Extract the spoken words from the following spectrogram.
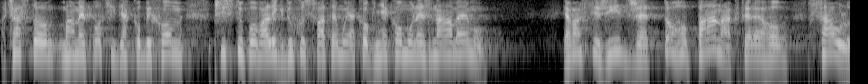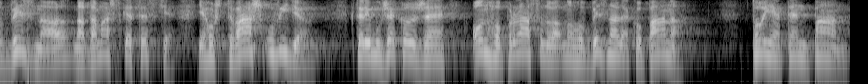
A často máme pocit, jako bychom přistupovali k Duchu Svatému jako k někomu neznámému. Já vám chci říct, že toho pána, kterého Saul vyznal na damašské cestě, jehož tvář uviděl, který mu řekl, že on ho pronásledoval, on ho vyznal jako pána, to je ten pán,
